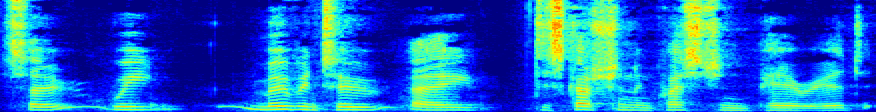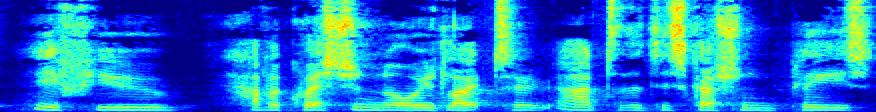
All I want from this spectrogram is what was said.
So we move into a discussion and question period. If you have a question or you'd like to add to the discussion, please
